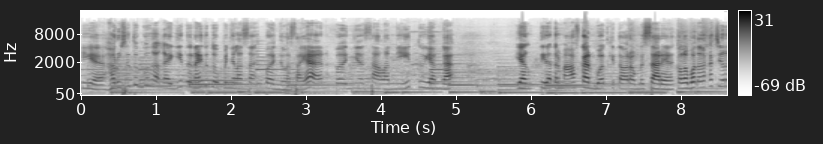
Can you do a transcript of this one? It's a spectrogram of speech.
Iya, harusnya tuh gue nggak kayak gitu. Nah itu tuh penyelesa penyelesaian, penyesalannya itu yang nggak yang tidak termaafkan buat kita orang besar ya. Kalau buat anak kecil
